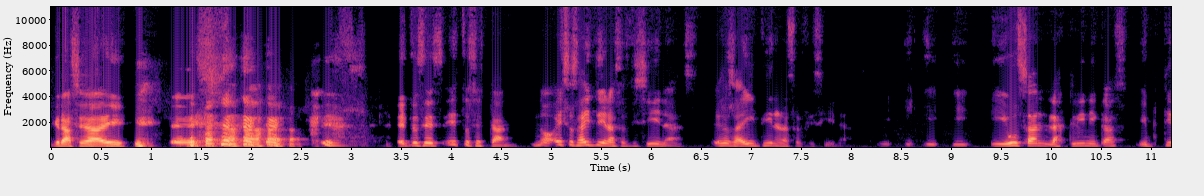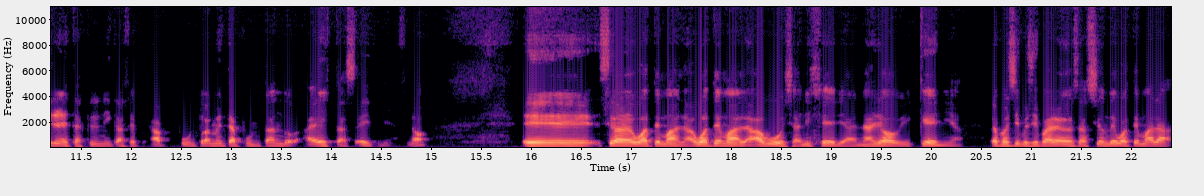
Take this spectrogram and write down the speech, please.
Gracias, Adi. Eh, entonces, estos están. No, esos ahí tienen las oficinas. Esos ahí tienen las oficinas. Y, usan las clínicas y tienen estas clínicas puntualmente apuntando a estas etnias, ¿no? Eh, Ciudad de Guatemala, Guatemala, Abuya, Nigeria, Nairobi, Kenia. La principal de la organización de Guatemala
